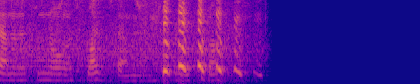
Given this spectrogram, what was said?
down and it's an enormous flood down there.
